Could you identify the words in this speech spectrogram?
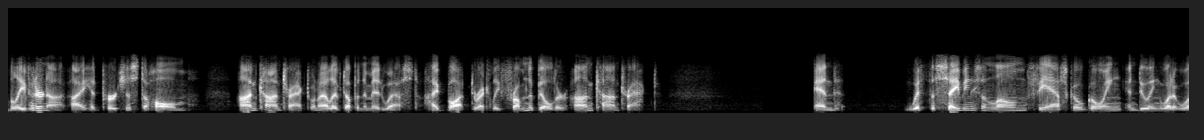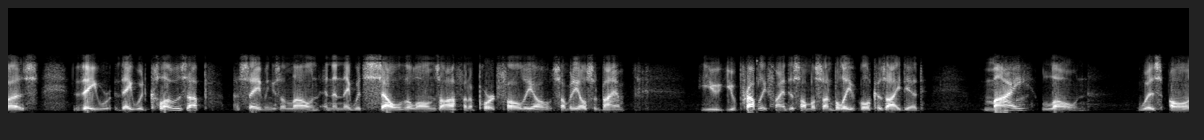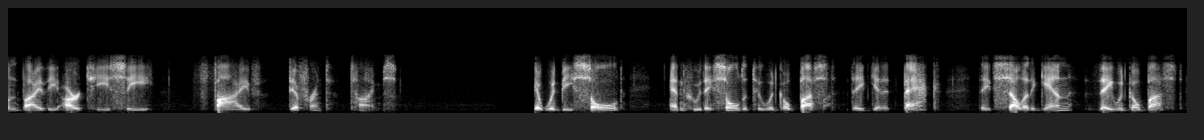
believe it or not, I had purchased a home on contract when I lived up in the Midwest. I bought directly from the builder on contract. And with the savings and loan fiasco going and doing what it was, they were they would close up a savings and loan and then they would sell the loans off in a portfolio. Somebody else would buy them. You you probably find this almost unbelievable because I did. My loan was owned by the RTC five different times. It would be sold, and who they sold it to would go bust. They'd get it back. They'd sell it again. They would go bust.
